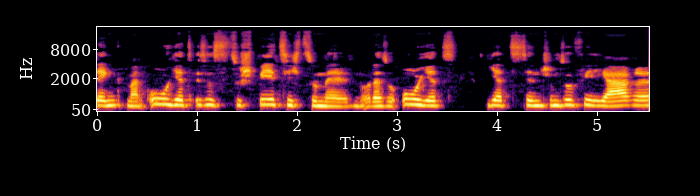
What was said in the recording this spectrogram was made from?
denkt man, oh, jetzt ist es zu spät, sich zu melden oder so, oh, jetzt, jetzt sind schon so viele Jahre,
